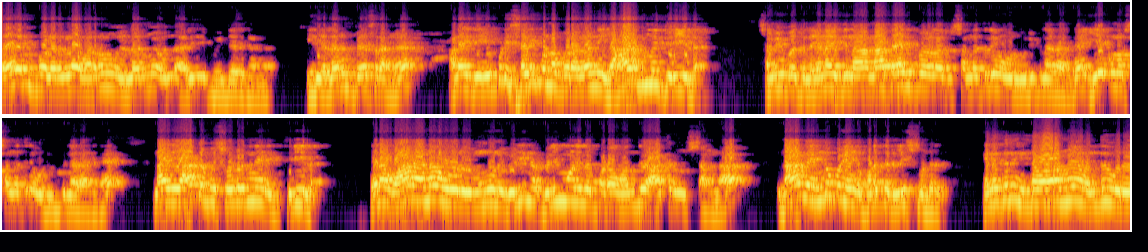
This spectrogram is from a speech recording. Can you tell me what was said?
தயாரிப்பாளர்களா வர்றவங்க எல்லாருமே வந்து அழிஞ்சு போயிட்டே இருக்காங்க. இது எல்லாரும் பேசுறாங்க. ஆனா இது எப்படி சரி பண்ண போறாங்கன்னு யாருக்குமே தெரியல. சமீபத்துல. ஏன்னா இது நான் நான் தயாரிப்பாளர் சங்கத்திலயும் ஒரு உறுப்பினரா இருக்கேன். இயக்குனர் சங்கத்திலயும் ஒரு உறுப்பினரா இருக்கேன். நான் இது யார்கிட்ட போய் சொல்றதுன்னு எனக்கு தெரியல. ஏன்னா வாரானா ஒரு மூணு வெளி வெளிமாநில படம் வந்து ஆக்கிரமிச்சிட்டாங்கன்னா நாங்க எங்க போய் எங்க படத்தை ரிலீஸ் பண்றது? எனக்கு இந்த வாரமே வந்து ஒரு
